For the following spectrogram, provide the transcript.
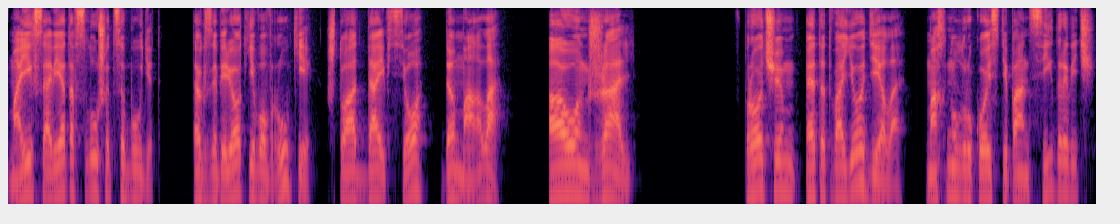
Моих советов слушаться будет. Так заберет его в руки, что отдай все, да мало. А он жаль. Впрочем, это твое дело, махнул рукой Степан Сидорович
